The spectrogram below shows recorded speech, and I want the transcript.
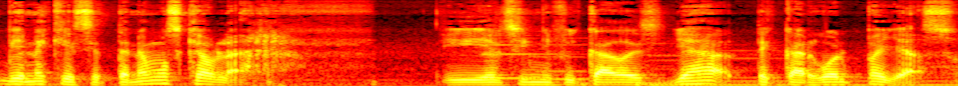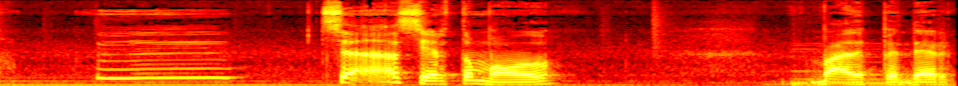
viene que dice, tenemos que hablar. Y el significado es, ya te cargó el payaso. Mm, sea, cierto modo va a depender,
